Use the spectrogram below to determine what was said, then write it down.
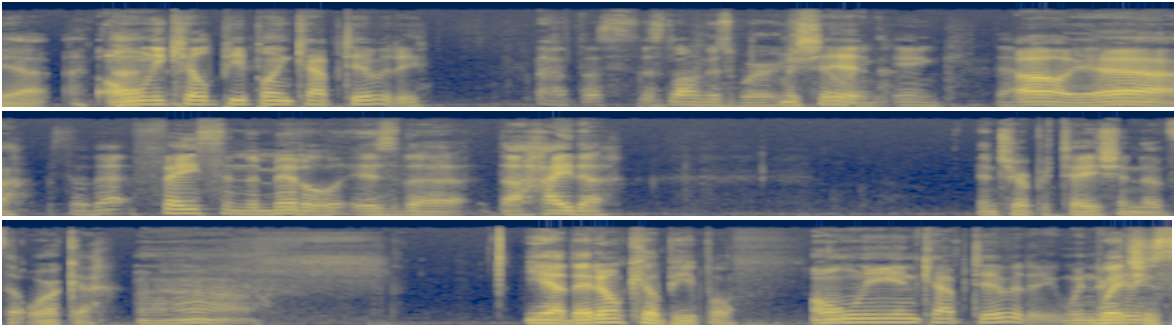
Yeah. Only killed people in captivity. Uh, that's, as long as we're me see it. showing ink. That- Oh, yeah. So that face in the middle is the the Haida. interpretation of the orca. Ah. Yeah, they don't kill people, Only in captivity when they're which getting, is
